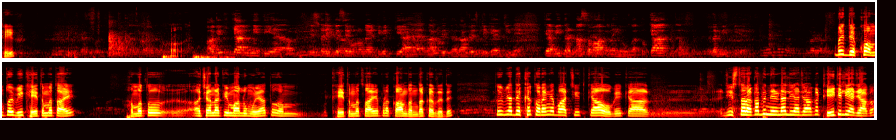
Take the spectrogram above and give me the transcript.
ठीक। आगे की क्या रणनीति है? अब जिस तरीके से उन्होंने ट्वीट किया है राकेश राकेश टिकैत जी ने कि अभी धरना समाप्त नहीं होगा तो क्या रणनीति है? भाई देखो हम तो अभी खेत में तो आए। हम तो अचानक ही मालूम हुआ तो हम खेत में आए अपना काम धंधा कर रहे थे। तो ये देखा करेंगे बातचीत क्या होगी क्या जिस तरह का भी निर्णय लिया जाएगा ठीक ही लिया जाएगा।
